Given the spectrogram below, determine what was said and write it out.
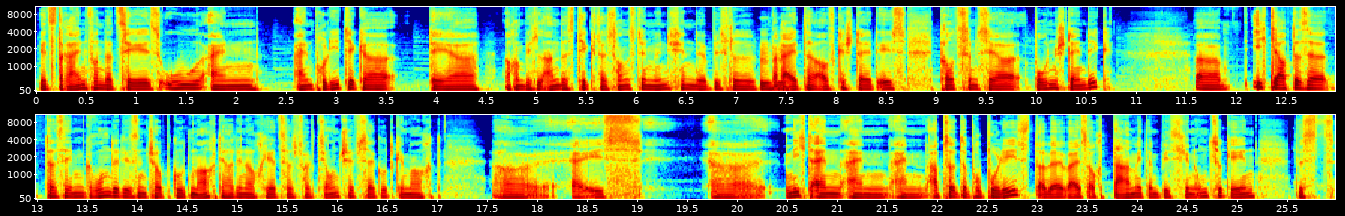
jetzt rein von der CSU ein ein Politiker, der auch ein bisschen anders tickt als sonst in München, der ein bisschen mhm. breiter aufgestellt ist, trotzdem sehr bodenständig. Äh, ich glaube, dass er, dass er im Grunde diesen Job gut macht. Er hat ihn auch jetzt als Fraktionschef sehr gut gemacht. Äh, er ist äh, nicht ein, ein, ein absoluter Populist, aber er weiß auch damit ein bisschen umzugehen. Das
